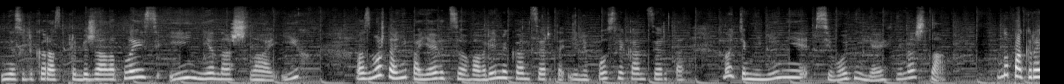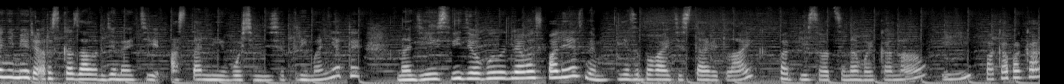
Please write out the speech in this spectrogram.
несколько раз пробежала плейс и не нашла их. Возможно, они появятся во время концерта или после концерта, но тем не менее, сегодня я их не нашла. Но, по крайней мере, рассказала, где найти остальные 83 монеты. Надеюсь, видео было для вас полезным. Не забывайте ставить лайк, подписываться на мой канал и пока-пока!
